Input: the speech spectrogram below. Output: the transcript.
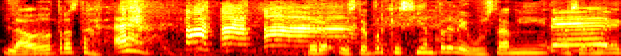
La otra está. Pero usted, ¿por qué siempre le gusta a mí Te hacerme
